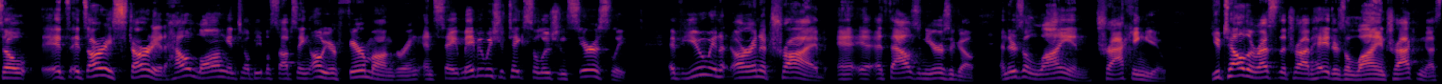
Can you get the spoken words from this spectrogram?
so it's it's already started. How long until people stop saying, "Oh, you're fear mongering," and say maybe we should take solutions seriously? If you in, are in a tribe a, a thousand years ago and there's a lion tracking you, you tell the rest of the tribe, "Hey, there's a lion tracking us."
